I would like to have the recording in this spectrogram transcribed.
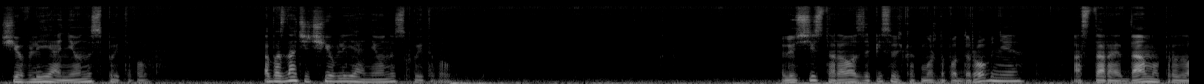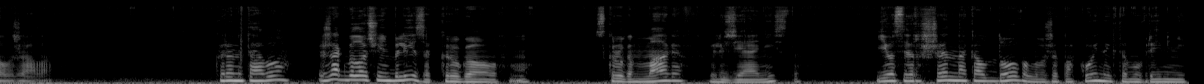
чье влияние он испытывал. Обозначить, чье влияние он испытывал. Люси старалась записывать как можно подробнее, а старая дама продолжала. Кроме того, Жак был очень близок к кругу, с кругом магов, иллюзионистов, его совершенно околдовал уже покойный к тому времени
